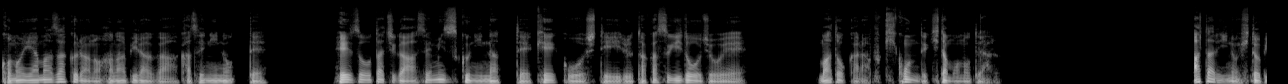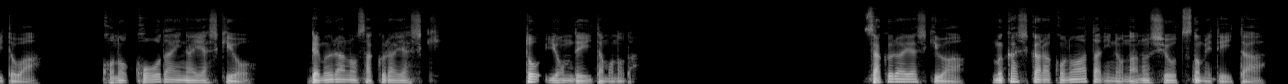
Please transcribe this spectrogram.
この山桜の花びらが風に乗って、平蔵たちが汗水くになって稽古をしている高杉道場へ、窓から吹き込んできたものである。あたりの人々は、この広大な屋敷を、出村の桜屋敷、と呼んでいたものだ。桜屋敷は、昔からこの辺りの名主を務めていた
